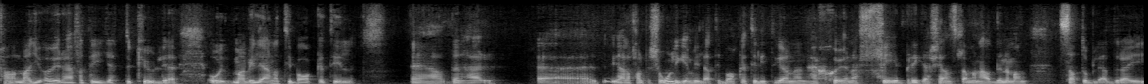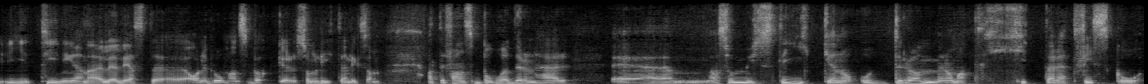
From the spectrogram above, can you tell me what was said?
Fan, man gör ju det här för att det är jättekul. Och man vill gärna tillbaka till eh, den här eh, i alla fall personligen vill jag tillbaka till lite grann den här sköna febriga känslan man hade när man satt och bläddrade i, i tidningarna eller läste Arne Bromans böcker som liten. Liksom. Att det fanns både den här eh, alltså mystiken och, och, drömmen om att hitta rätt fisk och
